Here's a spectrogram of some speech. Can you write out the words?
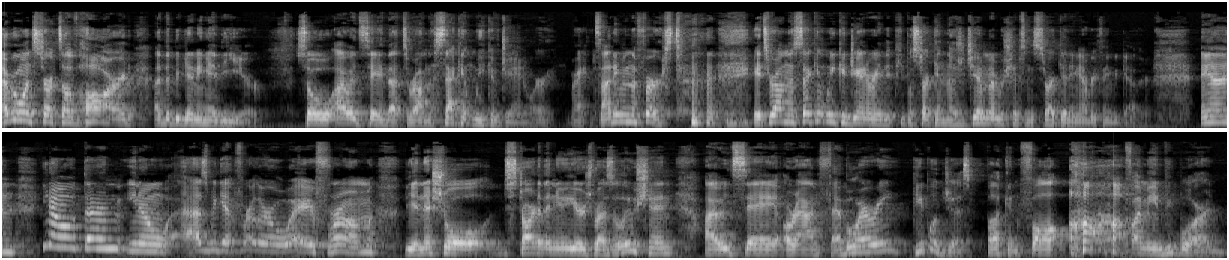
everyone starts off hard at the beginning of the year. So I would say that's around the second week of January, right? It's not even the first. it's around the second week of January that people start getting those gym memberships and start getting everything together. And, you know, then, you know, as we get further away from the initial start of the New Year's resolution, I would say around February, people just fucking fall off. I mean, people are,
